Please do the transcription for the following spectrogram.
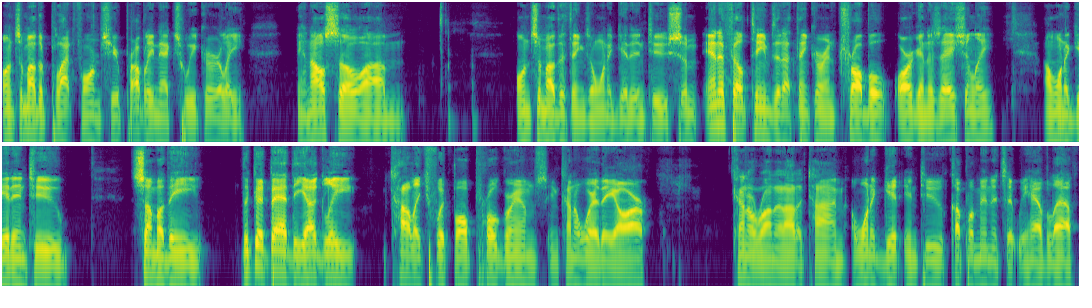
on some other platforms here, probably next week early, and also um, on some other things I want to get into. Some NFL teams that I think are in trouble organizationally. I want to get into some of the the good, bad, the ugly college football programs and kind of where they are. Kind of running out of time. I want to get into a couple of minutes that we have left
